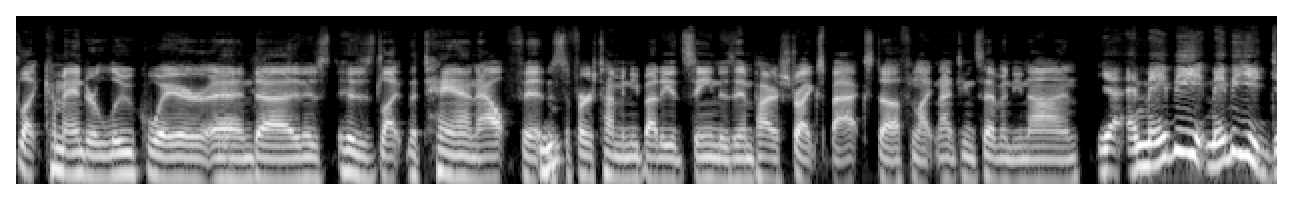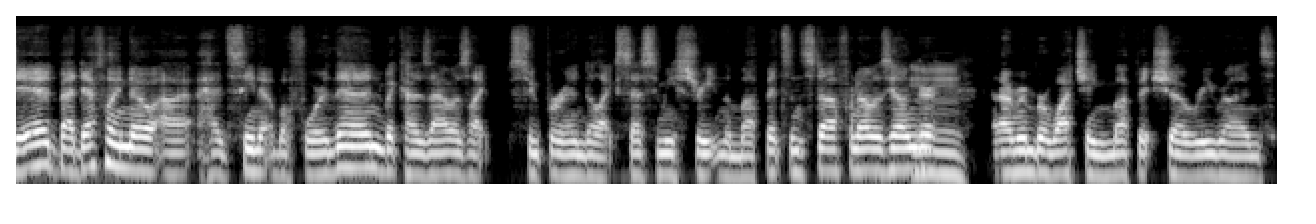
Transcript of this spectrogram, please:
like Commander Luke wear and uh his his like the tan outfit. Mm-hmm. It's the first time anybody had seen his Empire Strikes Back stuff in like 1979. Yeah, and maybe maybe you did, but I definitely know I had seen it before then because I was like super into like Sesame Street and the Muppets and stuff when I was younger. Mm, And I remember watching Muppet Show reruns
